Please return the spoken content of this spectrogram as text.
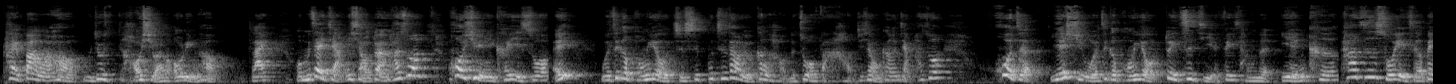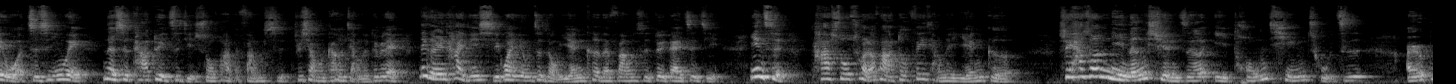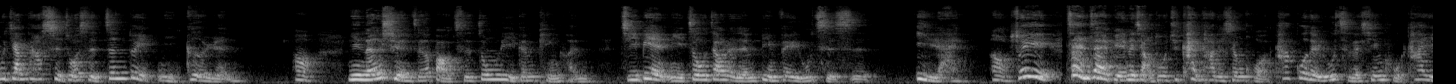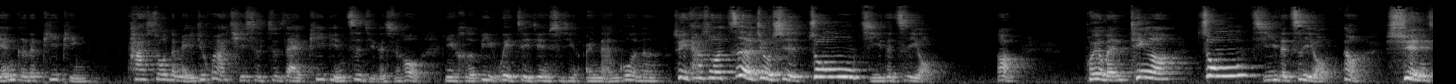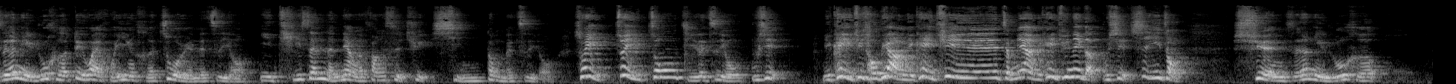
太棒了哈，我就好喜欢欧林哈。来，我们再讲一小段。他说，或许你可以说，哎。我这个朋友只是不知道有更好的做法，哈，就像我刚刚讲，他说，或者也许我这个朋友对自己也非常的严苛，他之所以责备我，只是因为那是他对自己说话的方式，就像我刚刚讲的，对不对？那个人他已经习惯用这种严苛的方式对待自己，因此他说出来的话都非常的严格，所以他说，你能选择以同情处之，而不将他视作是针对你个人，啊，你能选择保持中立跟平衡。即便你周遭的人并非如此时，亦然哦，所以站在别人的角度去看他的生活，他过得如此的辛苦，他严格的批评，他说的每一句话其实是在批评自己的时候，你何必为这件事情而难过呢？所以他说，这就是终极的自由啊、哦，朋友们听哦，终极的自由啊、选择你如何对外回应和做人的自由，以提升能量的方式去行动的自由。所以最终极的自由不是。你可以去投票，你可以去怎么样？你可以去那个，不是，是一种选择你如何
